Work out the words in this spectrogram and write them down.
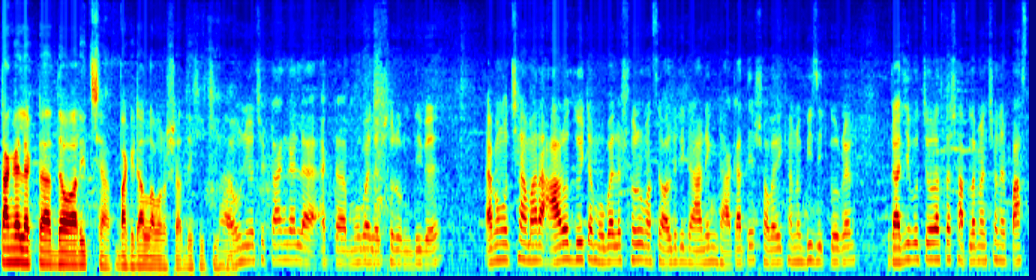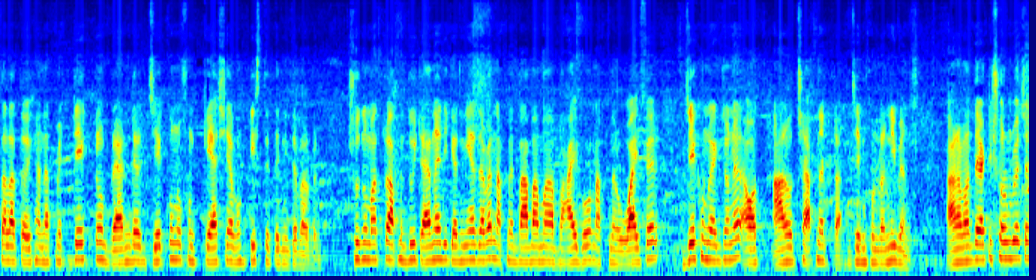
টাঙ্গাইল একটা দেওয়ার ইচ্ছা বাকিটা আল্লাহ ভরসা দেখি কি হয় হ্যাঁ, উনি হচ্ছে টাঙ্গাইলে একটা মোবাইলের শোরুম দিবে। এবং হচ্ছে আমার আরও দুইটা মোবাইলের শোরুম আছে অলরেডি রানিং ঢাকাতে, সবাই এখানে ভিজিট করবেন। গাজীপুর চৌরাস্তা শাপলা ম্যানশনের পাঁচতলাতে ওইখানে আপনি টেকনো ব্র্যান্ডের যে কোনো ফোন ক্যাশে এবং কিস্তিতে নিতে পারবেন। শুধুমাত্র আপনি দুইটা এনআইডি কার্ড নিয়ে যাবেন, আপনার বাবা মা, ভাই বোন, আপনার ওয়াইফের যে কোনো একজনের, আর হচ্ছে আপনারটা যে ফোনটা নেবেন। আর আমাদের একটি শোরুম রয়েছে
